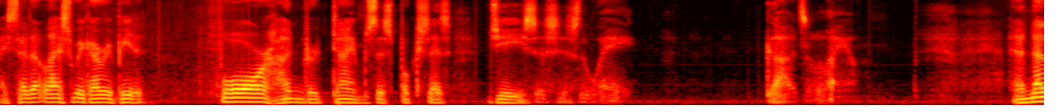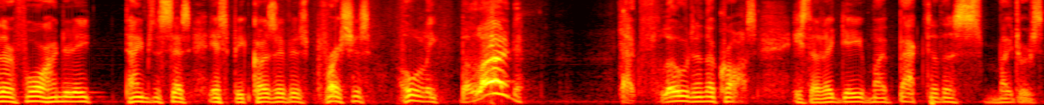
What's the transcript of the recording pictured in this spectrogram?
I said it last week, I repeat it. 400 times this book says Jesus is the way. God's lamb. And another 408 times it says it's because of his precious holy blood that flowed in the cross. He said, I gave my back to the smiters,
